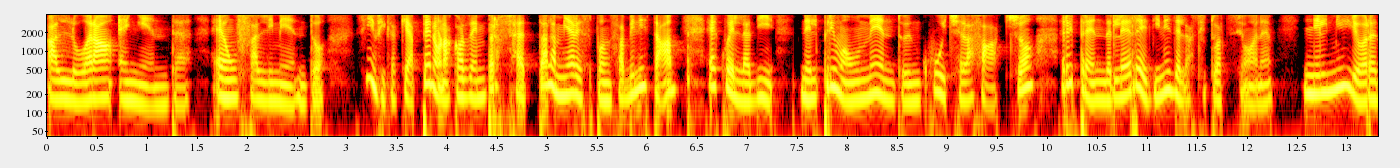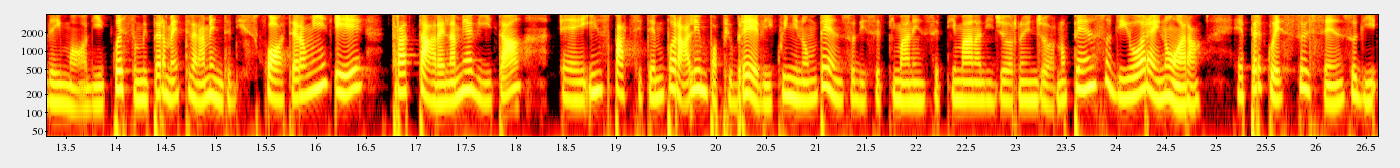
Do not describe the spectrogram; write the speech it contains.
allora è niente, è un fallimento. Significa che appena una cosa è imperfetta, la mia responsabilità è quella di, nel primo momento in cui ce la faccio, riprendere le redini della situazione nel migliore dei modi. Questo mi permette veramente di scuotermi e trattare la mia vita eh, in spazi temporali un po' più brevi, quindi non penso di settimana in settimana, di giorno in giorno, penso di ora in ora e per questo il senso di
